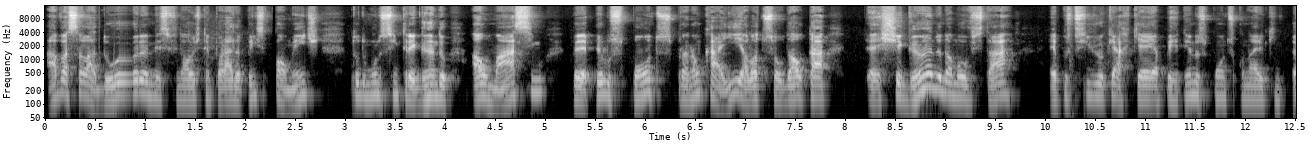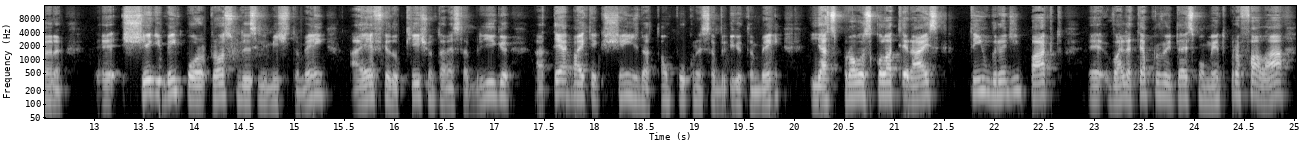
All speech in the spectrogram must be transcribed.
avassaladora nesse final de temporada, principalmente, todo mundo se entregando ao máximo é, pelos pontos para não cair. A Loto Soldal está é, chegando na Movistar. É possível que a Arqueia, perdendo os pontos com o Nário Quintana, é, chegue bem por, próximo desse limite também. A F Education está nessa briga, até a Bike Exchange ainda está um pouco nessa briga também. E as provas colaterais têm um grande impacto. É, vale até aproveitar esse momento para falar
